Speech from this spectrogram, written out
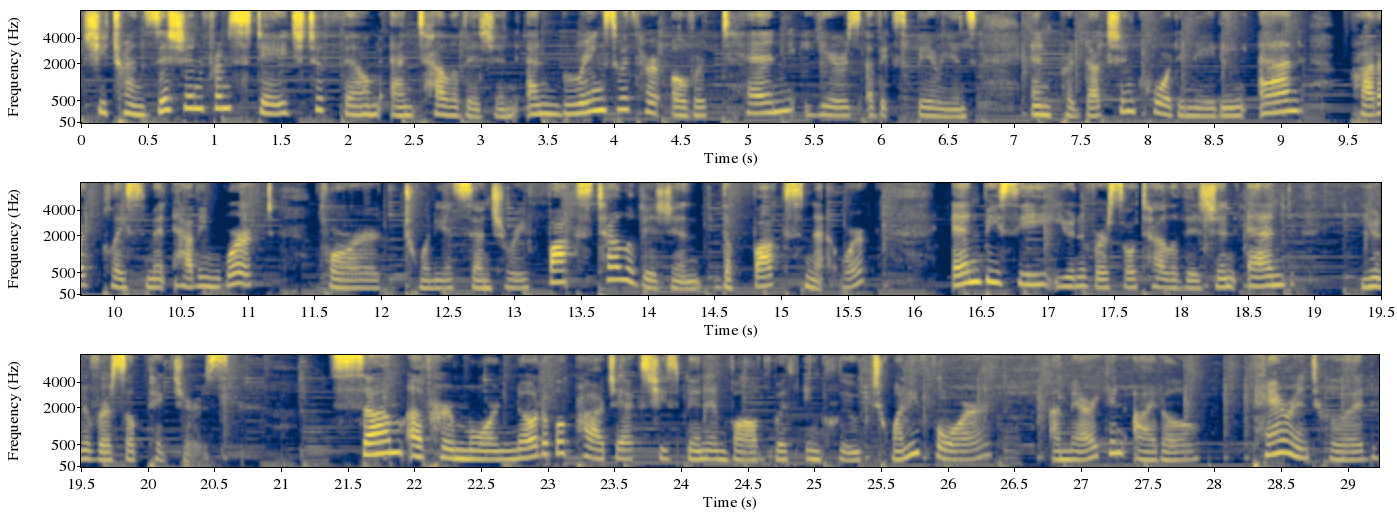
She transitioned from stage to film and television and brings with her over 10 years of experience in production coordinating and product placement, having worked for 20th Century Fox Television, the Fox Network, NBC Universal Television, and Universal Pictures. Some of her more notable projects she's been involved with include 24, American Idol, Parenthood,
